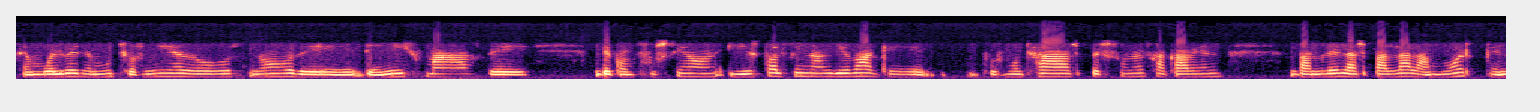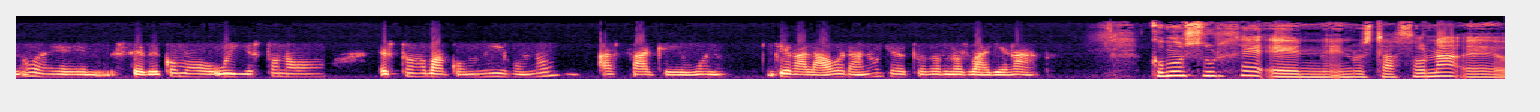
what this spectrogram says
se envuelve de muchos miedos, ¿no? De, enigmas, de, confusión y esto al final lleva a que pues muchas personas acaben dándole la espalda a la muerte, ¿no? Eh, se ve como, uy, esto no, esto no va conmigo, ¿no? Hasta que, bueno, llega la hora, ¿no? Que a todos nos va a llegar. ¿Cómo surge en, nuestra zona, eh,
